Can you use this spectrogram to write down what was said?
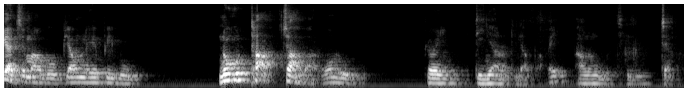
ကတ်ချမာကိုပြောင်းလဲပေးဖို့နိုးထကြပါတော့လို့ပြောရင်ဒီညတော့ဒီလောက်ပါပဲအားလုံးကိုကျေးဇူးတင်ပါ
